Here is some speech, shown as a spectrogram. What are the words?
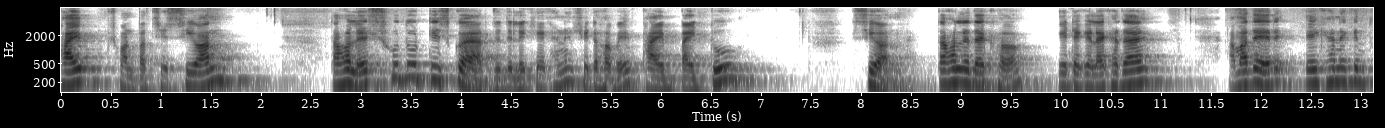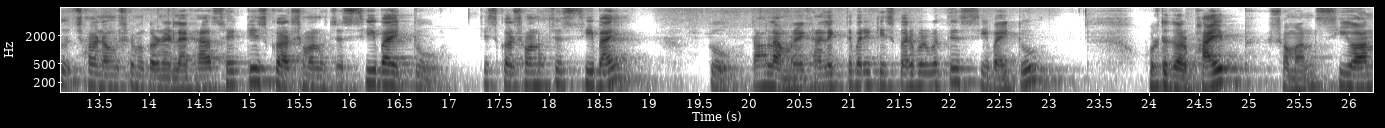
ফাইভ সমান পাচ্ছি সি ওয়ান তাহলে শুধু টি স্কোয়ার যদি লিখি এখানে, সেটা হবে five by two C one তাহলে দেখো, এটাকে লেখা যায়, আমাদের এইখানে কিন্তু ছয় নং সমীকরণে লেখা আছে টি স্কোয়ার সমান হচ্ছে C by two T square সমান হচ্ছে সি বাই টু তাহলে আমরা এখানে লিখতে পারি টি স্কোয়ারের পরিবর্তে সি বাই টু উল্টে দেওয়ার ফাইভ সমান C one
